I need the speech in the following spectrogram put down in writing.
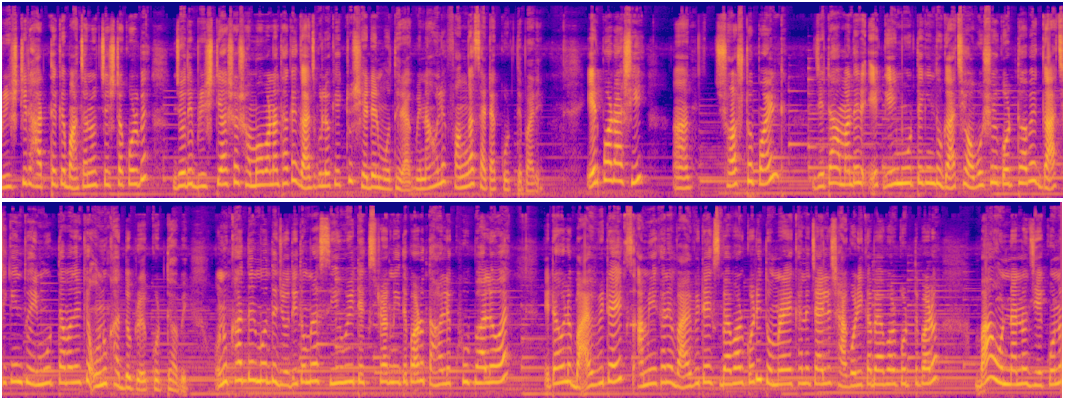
বৃষ্টির হাত থেকে বাঁচানোর চেষ্টা করবে। যদি বৃষ্টি আসার সম্ভাবনা থাকে, গাছগুলোকে একটু শেডের মধ্যে রাখবে না হলে ফাঙ্গাস অ্যাটাক করতে পারে। এরপর আসি ষষ্ঠ পয়েন্ট যেটা আমাদের এই মুহূর্তে কিন্তু গাছে অবশ্যই করতে হবে। গাছে কিন্তু এই মুহূর্তে আমাদেরকে অনুখাদ্য প্রয়োগ করতে হবে। অনুখাদ্যের মধ্যে যদি তোমরা সি হুইট এক্সট্রাক্ট নিতে পারো, তাহলে খুব ভালো হয়। এটা হলো বায়োভিটা এক্স আমি এখানে বায়োভিটা এক্স ব্যবহার করি। তোমরা এখানে চাইলে সাগরিকা ব্যবহার করতে পারো বা অন্যান্য যে কোনো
